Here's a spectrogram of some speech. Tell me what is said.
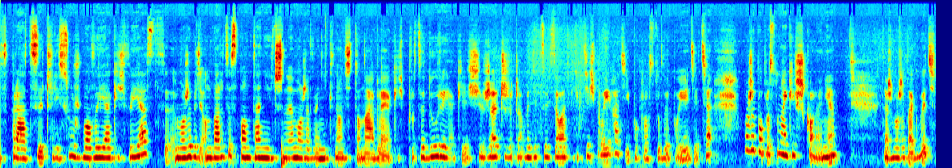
w pracy, czyli służbowy jakiś wyjazd. Może być on bardzo spontaniczny może wyniknąć to nagle jakieś procedury, jakieś rzeczy, że trzeba będzie coś załatwić, gdzieś pojechać i po prostu wy pojedziecie. Może po prostu na jakieś szkolenie, też może tak być.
